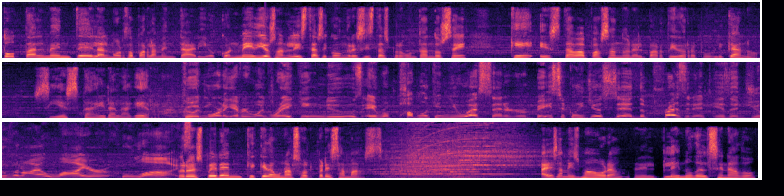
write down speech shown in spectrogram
totalmente el almuerzo parlamentario, con medios, analistas y congresistas preguntándose qué estaba pasando en el Partido Republicano, si esta era la guerra. Good morning, everyone. Breaking news. A Republican U.S. Senator basically just said the president is a juvenile liar who lies. Pero esperen que queda una sorpresa más. A esa misma hora, en el Pleno del Senado,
